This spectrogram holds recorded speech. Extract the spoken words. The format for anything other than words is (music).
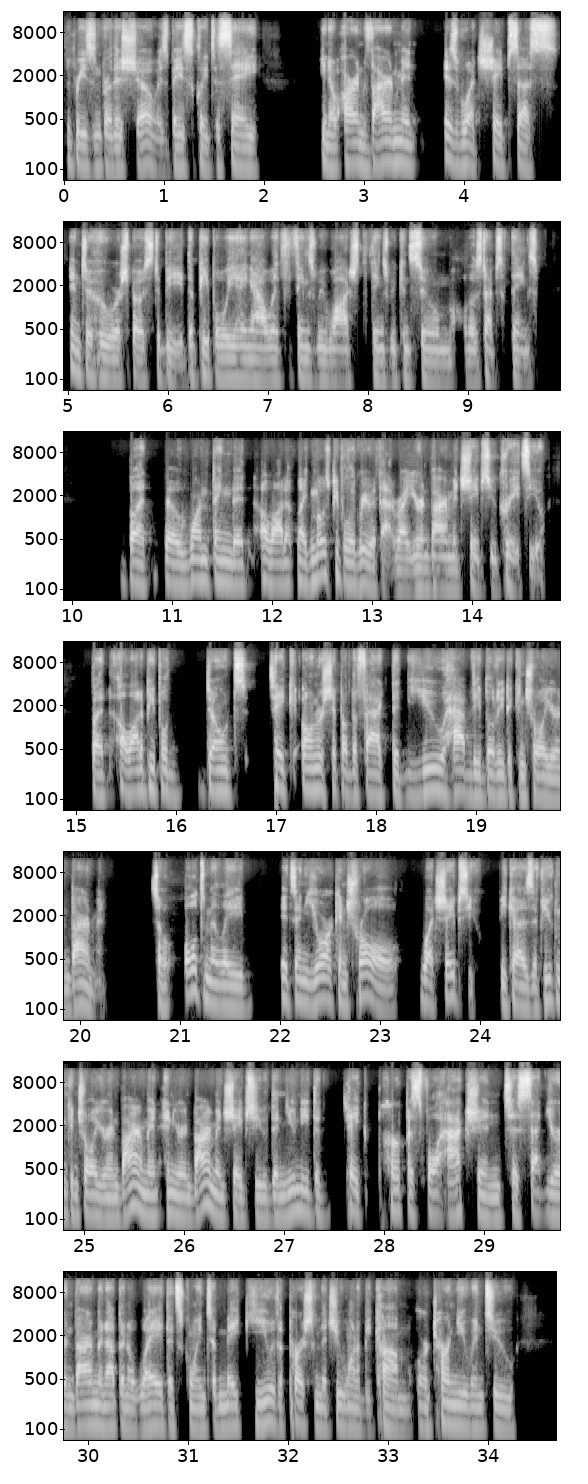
The reason for this show is basically to say, you know, our environment is what shapes us into who we're supposed to be the people we hang out with, the things we watch, the things we consume, all those types of things. But the one thing that a lot of, like most people agree with that, right? Your environment shapes you, creates you. But a lot of people don't take ownership of the fact that you have the ability to control your environment. So ultimately, it's in your control what shapes you. Because if you can control your environment and your environment shapes you, then you need to take purposeful action to set your environment up in a way that's going to make you the person that you want to become or turn you into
